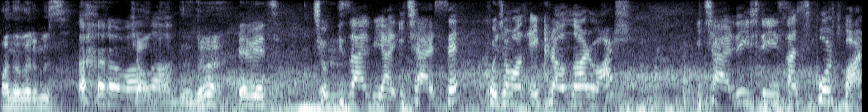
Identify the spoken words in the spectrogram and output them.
Anılarımız canlandı değil mi? Evet, çok güzel bir yer. İçerisi kocaman ekranlar var. İçeride işte insan sport var.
